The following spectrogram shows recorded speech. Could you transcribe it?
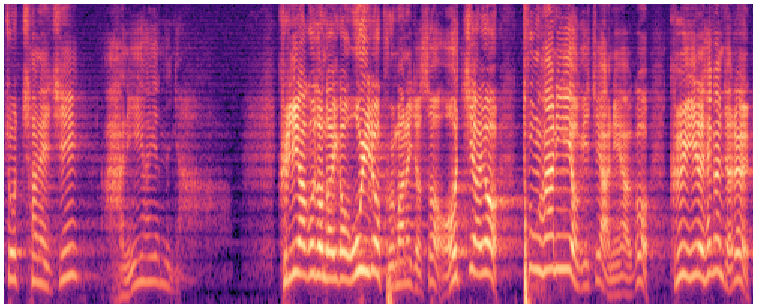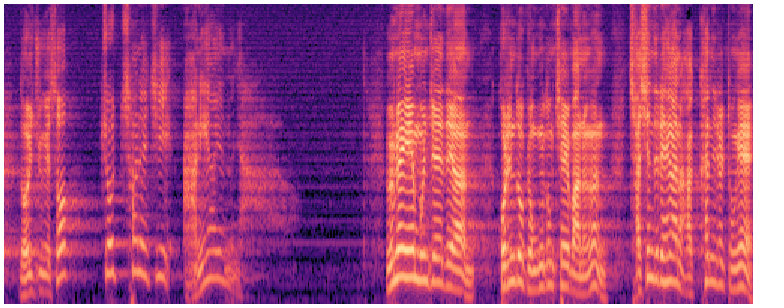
쫓아내지 아니하였느냐. 그리하고도 너희가 오히려 교만해져서 어찌하여 통하니 여기지 아니하고 그 일 행한 자를 너희 중에서 쫓아내지 아니하였느냐. 음행의 문제에 대한 고린도 공동체의 반응은 자신들이 행한 악한 일을 통해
